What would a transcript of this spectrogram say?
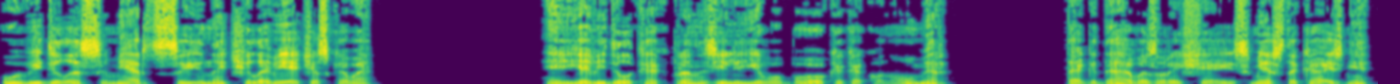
увидела смерть Сына Человеческого. И я видел, как пронзили его бок и как он умер. Тогда, возвращаясь с места казни,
